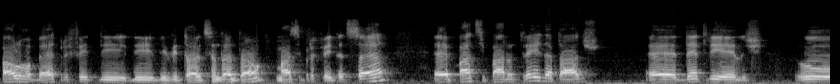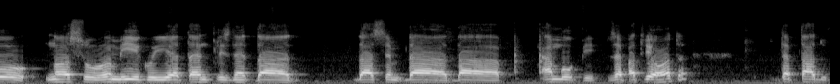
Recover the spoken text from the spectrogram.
Paulo Roberto, prefeito de, de, de Vitória de Santo Antão, Márcia, prefeita de Serra. É, participaram três deputados, é, dentre eles o nosso amigo e eterno presidente da, da, da, da AMUP, Zé Patriota, deputado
